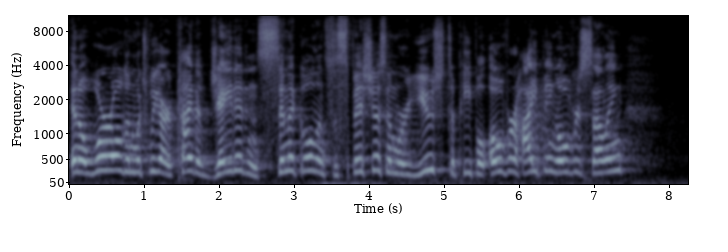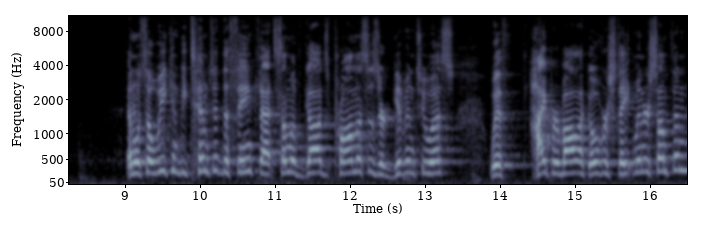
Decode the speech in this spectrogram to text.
in a world in which we are kind of jaded and cynical and suspicious, and we're used to people overhyping, overselling, and so we can be tempted to think that some of God's promises are given to us with hyperbolic overstatement or something.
